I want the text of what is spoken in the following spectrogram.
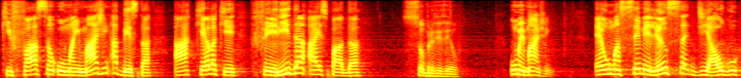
que façam uma imagem à besta, àquela que, ferida a espada, sobreviveu. Uma imagem é uma semelhança de algo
